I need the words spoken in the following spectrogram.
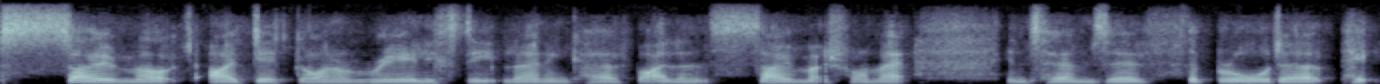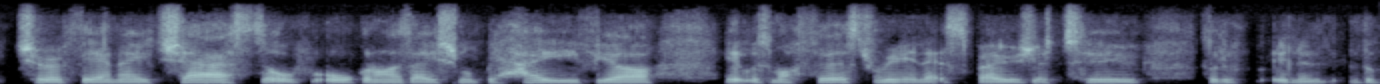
so much. I did go on a really steep learning curve, but I learned so much from it in terms of the broader picture of the NHS, sort of organisational behaviour. It was my first real exposure to sort of, you know, the,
